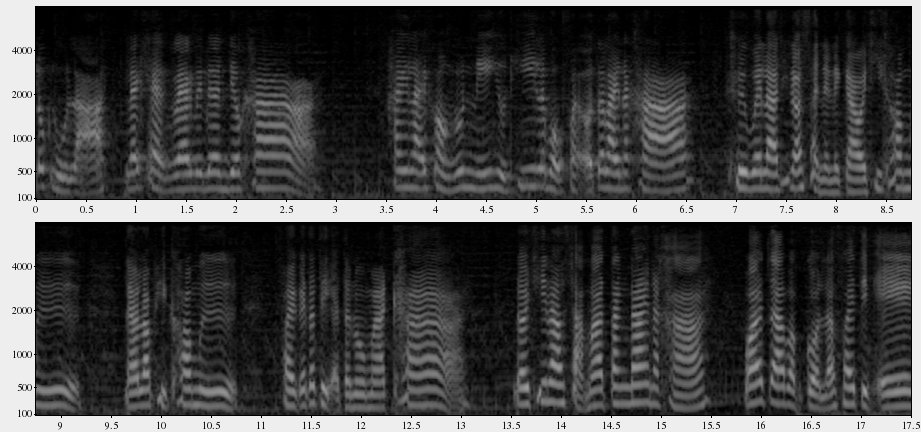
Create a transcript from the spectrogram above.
ลุกหรูหราและแข็งแรงในเดือนเดียวค่ะ ไฮไลท์ของรุ่นนี้อยู่ที่ระบบไฟออโต้ไลท์นะคะ คือเวลาที่เราใส่นาฬิกาไว้ที่ข้อมือ แล้วเราพลิกข้อมือ ไฟก็จะติดอัตโนมัติค่ะ โดยที่เราสามารถตั้งได้นะคะ ว่าจะแบบกดแล้วไฟติดเอง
